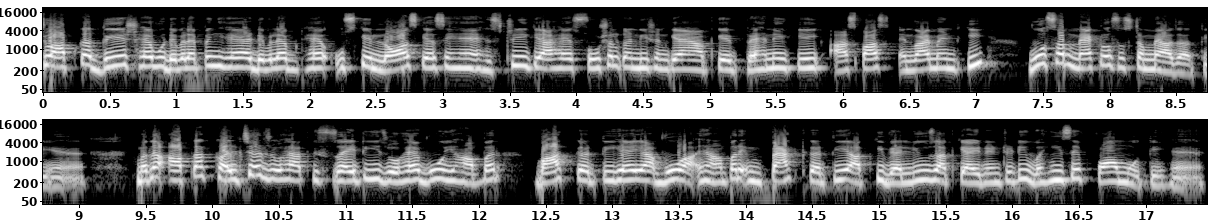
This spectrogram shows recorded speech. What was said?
जो आपका देश है, वो डेवलपिंग है डेवलप्ड है, उसके लॉज कैसे हैं हिस्ट्री क्या है सोशल कंडीशन क्या है आपके रहने के, आसपास एनवायरमेंट की वो सब मैक्रो सिस्टम में आ जाती हैं। मतलब आपका कल्चर जो है, आपकी सोसाइटी जो है, वो यहाँ पर बात करती है या वो यहाँ पर इंपैक्ट करती है, आपकी वैल्यूज़ आपकी आइडेंटिटी वहीं से फॉर्म होती हैं।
